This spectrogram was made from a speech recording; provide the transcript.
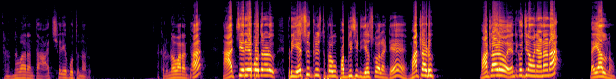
అక్కడ ఉన్నవారంతా ఆశ్చర్యపోతున్నారు. అక్కడ ఉన్నవారంతా ఆశ్చర్యపోతున్నాడు. ఇప్పుడు యేసుక్రీస్తు ప్రభు పబ్లిసిటీ చేసుకోవాలంటే మాట్లాడు. మాట్లాడు. ఎందుకు వచ్చినావని అన్నాడా? దయ్యాలను.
